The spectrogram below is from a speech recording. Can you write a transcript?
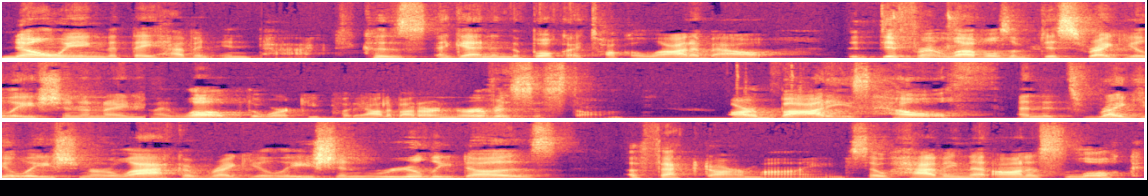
knowing that they have an impact. Because again, in the book, I talk a lot about the different levels of dysregulation. And I, I love the work you put out about our nervous system. Our body's health and its regulation or lack of regulation really does affect our mind. So having that honest look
